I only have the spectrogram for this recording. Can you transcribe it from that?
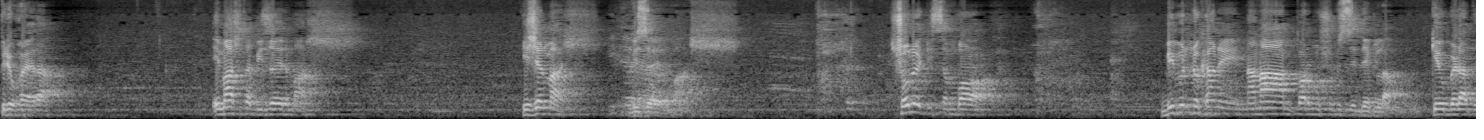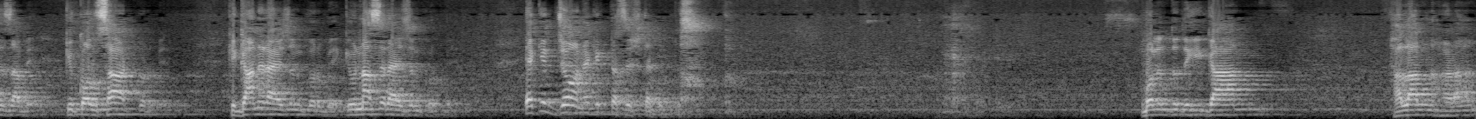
প্রিয় ভাইয়েরা, এই মাসটা বিজয়ের মাস। কিসের মাস বিজয়ের মাস ষোলোই ডিসেম্বর বিভিন্নখানে নানান কর্মসূচি দেখলাম কেউ বেড়াতে যাবে কেউ কনসার্ট করবে কেউ গানের আয়োজন করবে কেউ নাচের আয়োজন করবে এক একজন এক একটা চেষ্টা করতেছে বলেন তো দেখি গান হালাল না হারাম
